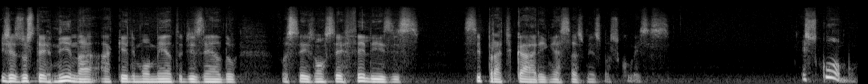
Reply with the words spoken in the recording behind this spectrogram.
E Jesus termina aquele momento dizendo: vocês vão ser felizes se praticarem essas mesmas coisas. Mas como?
